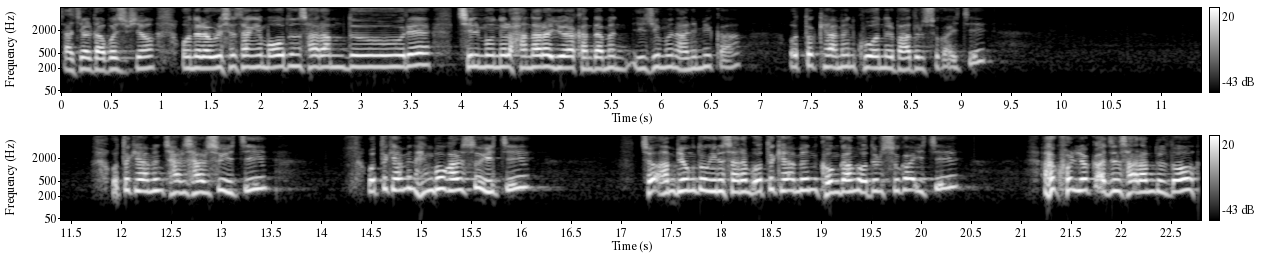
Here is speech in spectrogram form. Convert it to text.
자, 절 다 보십시오. 오늘날 우리 세상의 모든 사람들의 질문을 하나로 요약한다면 이 질문 아닙니까? 어떻게 하면 구원을 받을 수가 있지? 어떻게 하면 잘 살 수 있지? 어떻게 하면 행복할 수 있지? 저 안병동 있는 사람 어떻게 하면 건강 얻을 수가 있지? 아, 권력 가진 사람들도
